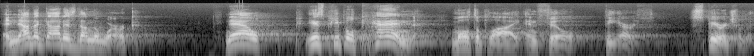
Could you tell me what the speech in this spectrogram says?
And now that God has done the work, now his people can multiply and fill the earth spiritually.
